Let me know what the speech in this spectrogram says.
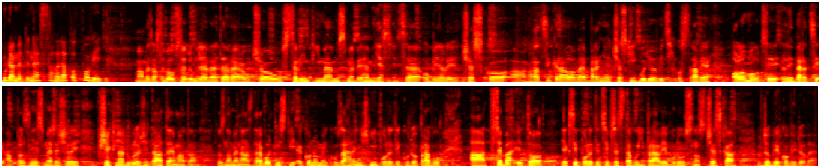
budeme dnes hledat odpovědi. Máme za sebou sedm DVTV Roadshow. S celým týmem jsme během měsíce objeli Česko a v Hradci Králové, Brně, Českých Budějovicích, Ostravě, Olomouci, Liberci a Plzni jsme řešili všechna důležitá témata. To znamená zdravotnictví, ekonomiku, zahraniční politiku, dopravu a třeba i to, jak si politici představují právě budoucnost Česka v době covidové.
